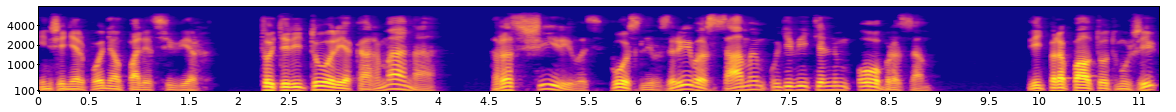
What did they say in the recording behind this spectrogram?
инженер поднял палец вверх, то территория кармана расширилась после взрыва самым удивительным образом. Ведь пропал тот мужик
